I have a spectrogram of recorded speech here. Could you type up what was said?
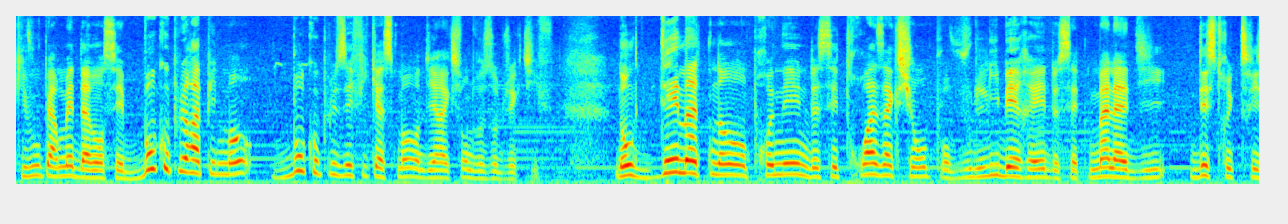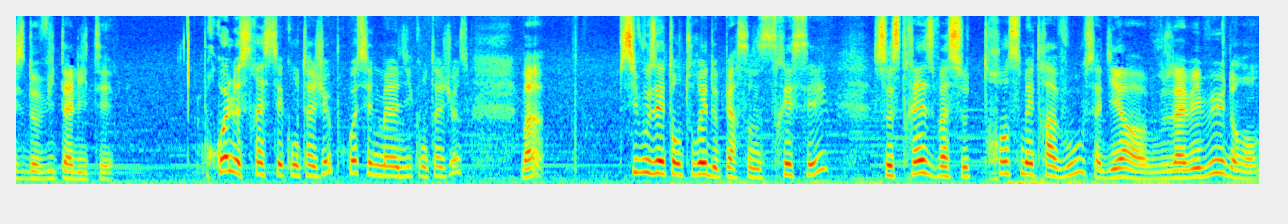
qui vous permettent d'avancer beaucoup plus rapidement, beaucoup plus efficacement en direction de vos objectifs. Donc dès maintenant, prenez une de ces trois actions pour vous libérer de cette maladie destructrice de vitalité. Pourquoi le stress c'est contagieux? Pourquoi c'est une maladie contagieuse? Ben, Si vous êtes entouré de personnes stressées, ce stress va se transmettre à vous, c'est-à-dire, vous avez vu dans,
